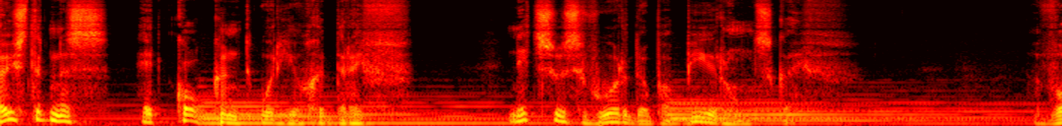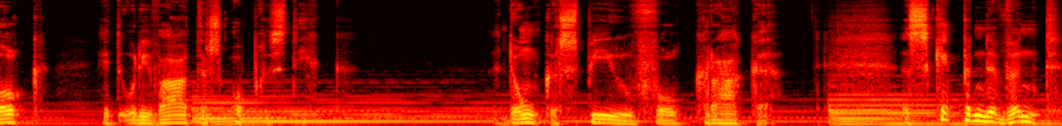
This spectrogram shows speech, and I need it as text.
Duisternis het kolkend oor jou gedryf, net soos woorde op papier rondskuif. 'n Wolk het oor die waters opgesteek. 'n donker spieël vol krake. 'n Skepende wind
